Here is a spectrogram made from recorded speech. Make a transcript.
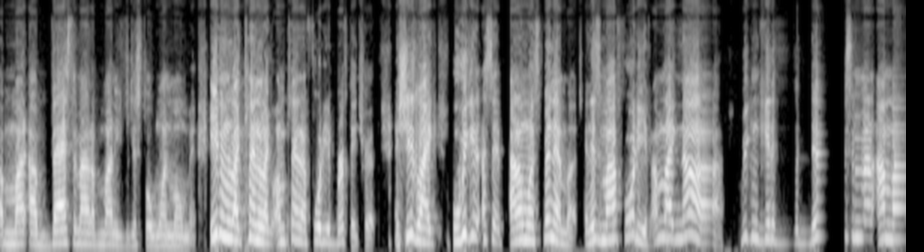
a, a vast amount of money for just for one moment. Even like planning like I'm planning a 40th birthday trip, and she's like, "Well, we could." I said, "I don't want to spend that much," and it's my 40th. I'm like, "Nah, we can get it for this amount." I'm like,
